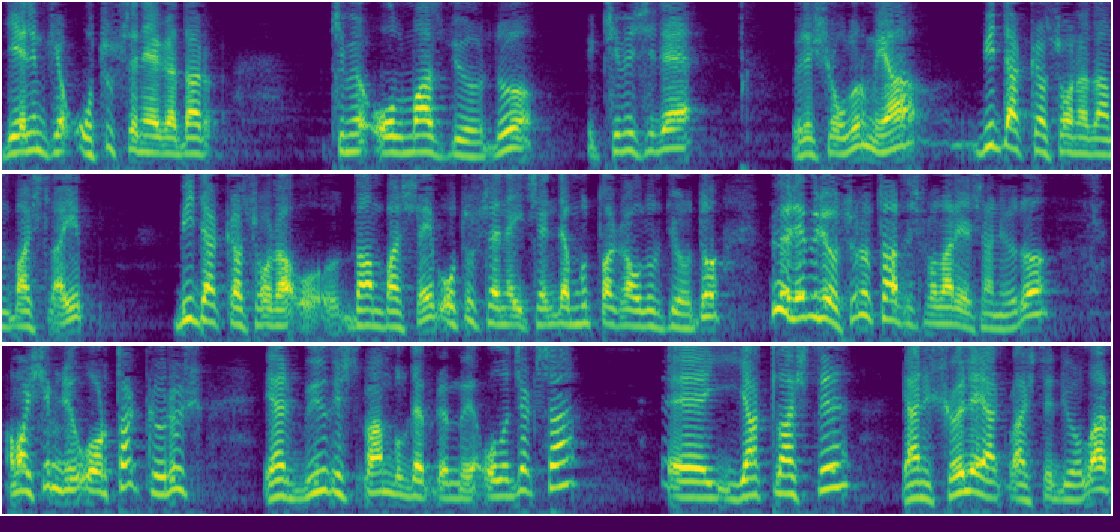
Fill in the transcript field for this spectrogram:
diyelim ki 30 seneye kadar kimi olmaz diyordu. E, kimisi de "Cık, böyle şey olur mu ya? Bir dakika sonradan başlayıp bir dakika sonradan başlayıp 30 sene içinde mutlaka olur diyordu. Böyle biliyorsunuz tartışmalar yaşanıyordu. Ama şimdi ortak görüş eğer Büyük İstanbul depremi olacaksa e, yaklaştı. Yani şöyle yaklaştı diyorlar.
